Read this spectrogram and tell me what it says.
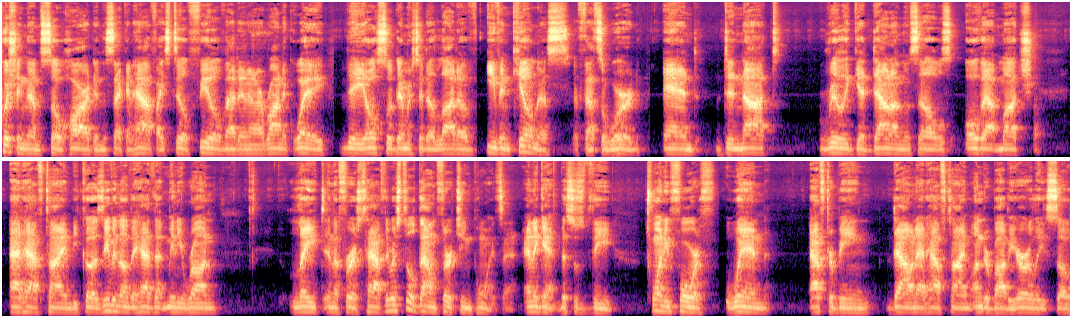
pushing them so hard in the second half, I still feel that in an ironic way, they also demonstrated a lot of even keelness, if that's a word, and did not really get down on themselves all that much at halftime because even though they had that mini run late in the first half, they were still down 13 points. And again, this was the 24th win after being down at halftime under Bobby Hurley. So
